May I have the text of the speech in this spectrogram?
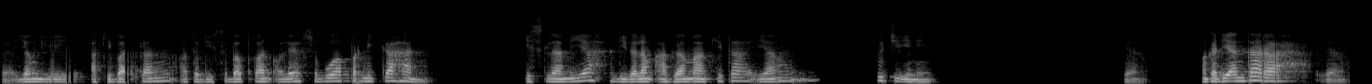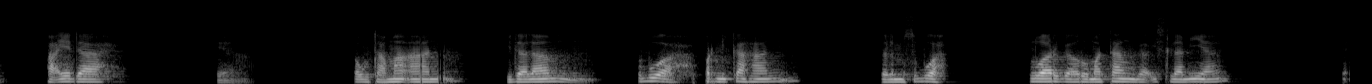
yang diakibatkan atau disebabkan oleh sebuah pernikahan Islamiyah di dalam agama kita yang suci ini. Ya. Maka di antara ya faedah ya keutamaan di dalam sebuah pernikahan dalam sebuah keluarga rumah tangga Islamiyah ya,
